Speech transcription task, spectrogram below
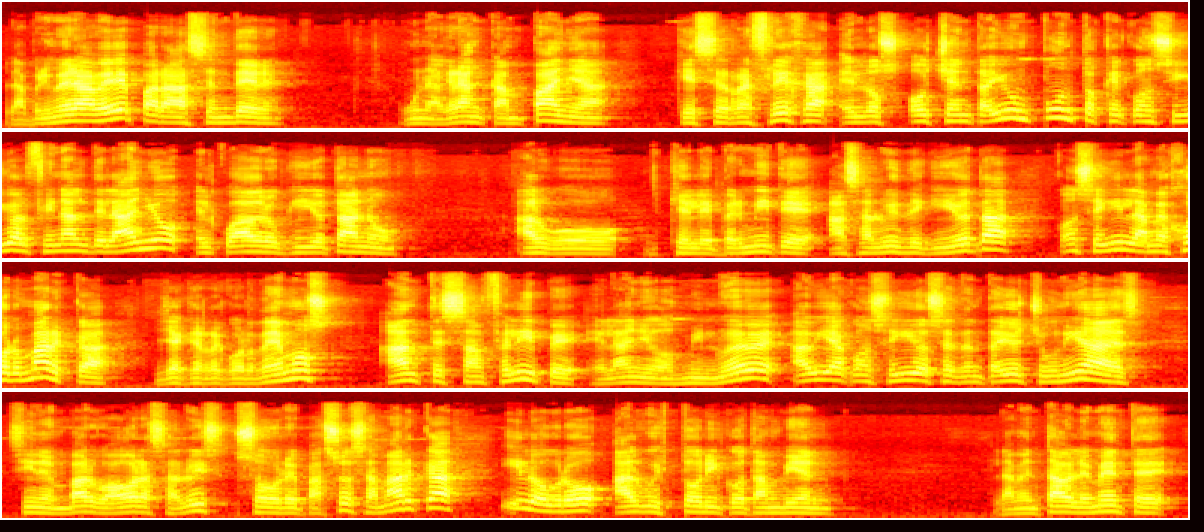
la primera vez para ascender. Una gran campaña que se refleja en los 81 puntos que consiguió al final del año el cuadro quillotano, algo que le permite a San Luis de Quillota conseguir la mejor marca, ya que recordemos, antes San Felipe, el año 2009, había conseguido 78 unidades, sin embargo, ahora San Luis sobrepasó esa marca y logró algo histórico también. Lamentablemente,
